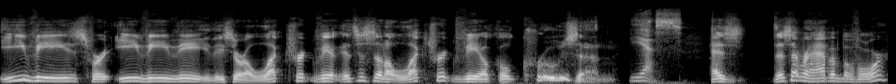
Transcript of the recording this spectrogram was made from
EVs for EVV. These are electric vehicles. This is an electric vehicle cruise-in. Yes. Has this ever happened before?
